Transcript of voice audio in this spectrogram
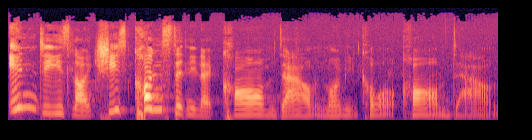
Indy's like, she's constantly like, calm down, mommy, calm, calm down.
